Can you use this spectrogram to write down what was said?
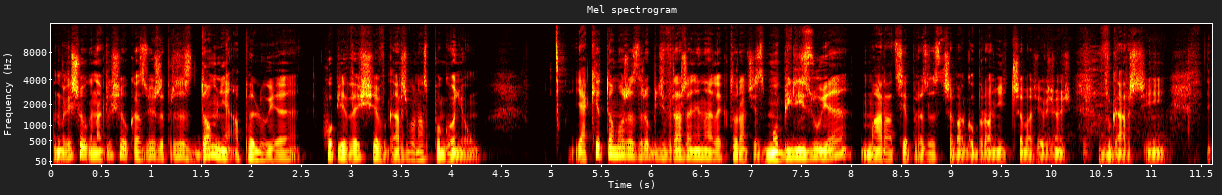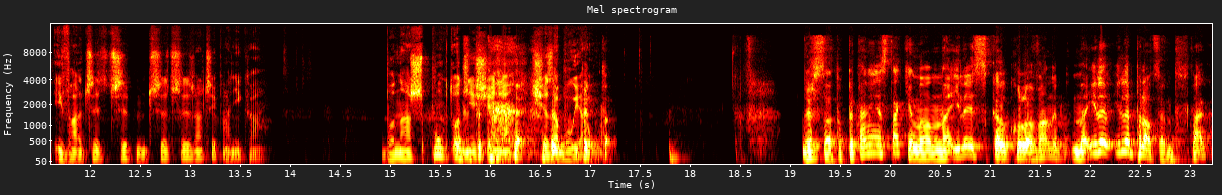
A nagle się, nagle się okazuje, że prezes do mnie apeluje, chłopie, weź się w garść, bo nas pogonią. Jakie to może zrobić wrażenie na elektoracie? Zmobilizuje, ma rację prezes, trzeba go bronić, trzeba się wziąć w garść i, i walczyć, czy, czy, czy raczej panika? Bo nasz punkt odniesienia się zabujał. Wiesz co, to pytanie jest takie, no na ile jest skalkulowany, na ile, ile procent, tak,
